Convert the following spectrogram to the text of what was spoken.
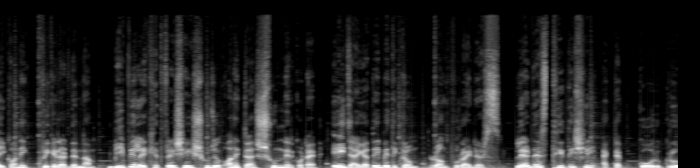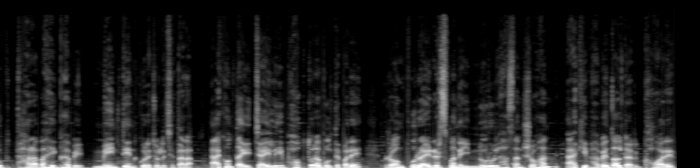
আইকনিক ক্রিকেটারদের নাম। বিপিএল এর ক্ষেত্রে সেই সুযোগ অনেকটা শূন্যের কোটায়। এই জায়গাতেই ব্যতিক্রম রংপুর রাইডার্স। প্লেয়ারদের স্থিতিশীল একটা কোর গ্রুপ ধারাবাহিকভাবে মেনটেন করে চলেছে তারা। এখন তাই চাইলেই ভক্তরা বলতে পারে, রংপুর রাইডার্স মানেই নুরুল হাসান সোহান একইভাবে দলটার ঘরের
